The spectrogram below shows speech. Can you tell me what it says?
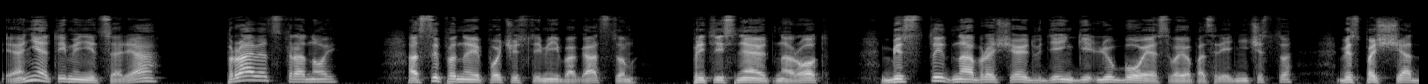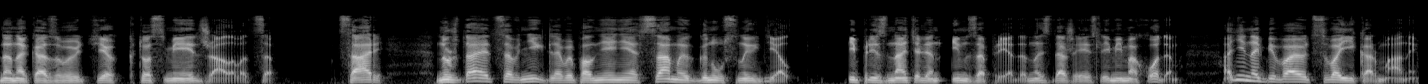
И они от имени царя правят страной, осыпанные почестями и богатством, притесняют народ, бесстыдно обращают в деньги любое свое посредничество, беспощадно наказывают тех, кто смеет жаловаться. Царь нуждается в них для выполнения самых гнусных дел и признателен им за преданность, даже если мимоходом они набивают свои карманы.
